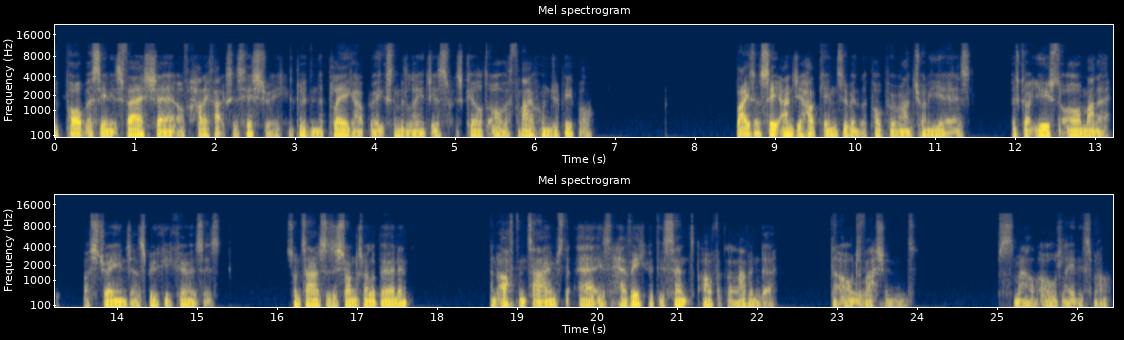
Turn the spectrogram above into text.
the pub has seen its fair share of Halifax's history, including the plague outbreaks in the Middle Ages, which killed over 500 people. Licensee Angie Hopkins, who's been at the pub for around 20 years, has got used to all manner of strange and spooky occurrences. Sometimes there's a strong smell of burning, and oftentimes the air is heavy with the scent of lavender, that hmm. old fashioned smell, old lady smell.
